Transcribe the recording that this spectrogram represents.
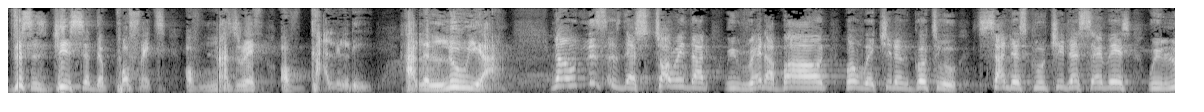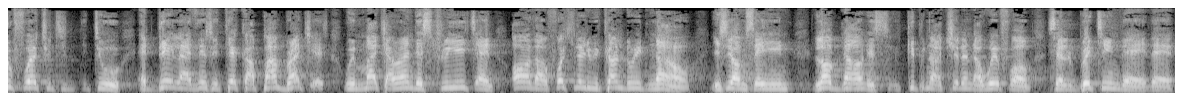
This is Jesus, the prophet of Nazareth of Galilee. Hallelujah. Now, this is the story that we read about when we're children. We go to Sunday school, children's service. We look forward to, to, to, a day like this. We take our palm branches. We march around the streets and all that. Unfortunately, we can't do it now. You see what I'm saying? Lockdown is keeping our children away from celebrating the, the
